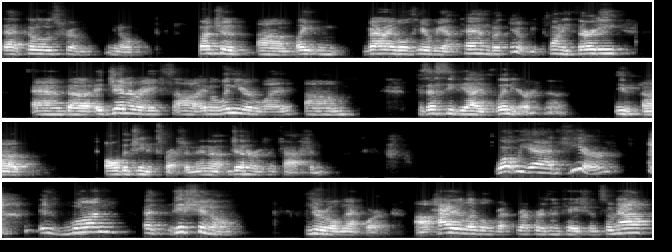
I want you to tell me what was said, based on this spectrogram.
that goes from, you know, a bunch of um, latent variables. Here we have 10, but know, be 20, 30 and uh, it generates uh, in a linear way, because um, SCVI is linear, uh, all the gene expression in a generative fashion. What we add here is one additional neural network, a higher level re representation. So now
